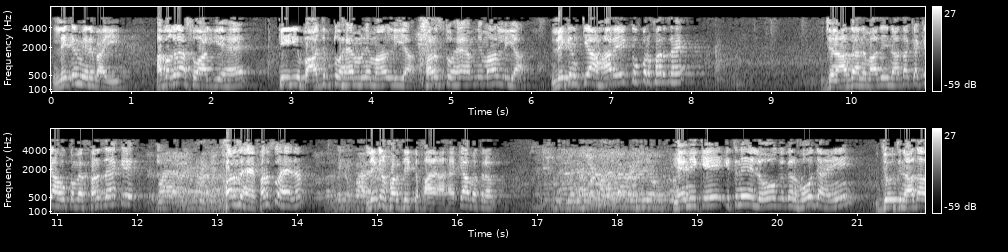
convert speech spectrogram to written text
لیکن میرے بھائی اب اگلا سوال یہ ہے کہ یہ واجب تو ہے ہم نے مان لیا فرض تو ہے ہم نے مان لیا لیکن کیا ہر ایک کے اوپر فرض ہے؟ جنازہ نماز جنازہ کیا کیا حکم ہے؟ فرض ہے کہ فرض ہے فرض تو ہے نا؟ لیکن فرض کفایا ہے کیا مطلب؟ یعنی کہ اتنے لوگ اگر ہو جائیں جو جنازہ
